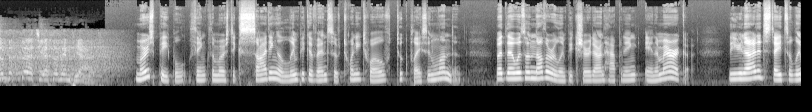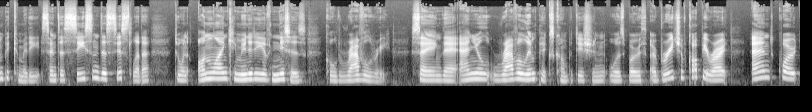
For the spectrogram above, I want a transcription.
of the 30th Olympiad. Most people think the most exciting Olympic events of 2012 took place in London, but there was another Olympic showdown happening in America. The United States Olympic Committee sent a cease and desist letter to an online community of knitters called Ravelry, saying their annual Ravelympics competition was both a breach of copyright and, quote,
